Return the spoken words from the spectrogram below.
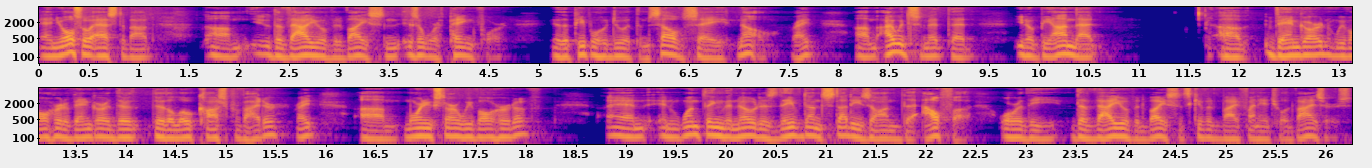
And you also asked about um, you know, the value of advice and is it worth paying for? You know, the people who do it themselves say no, right? Um, I would submit that, you know, beyond that, uh, Vanguard, we've all heard of Vanguard. They're, they're the low cost provider, right? Um, Morningstar, we've all heard of. And, and one thing to note is they've done studies on the alpha or the, the value of advice that's given by financial advisors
